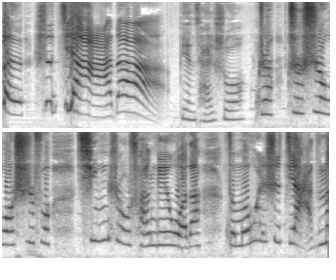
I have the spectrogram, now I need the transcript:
本是假的。辩才说：“这这是我师傅亲手传给我的，怎么会是假的呢？”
